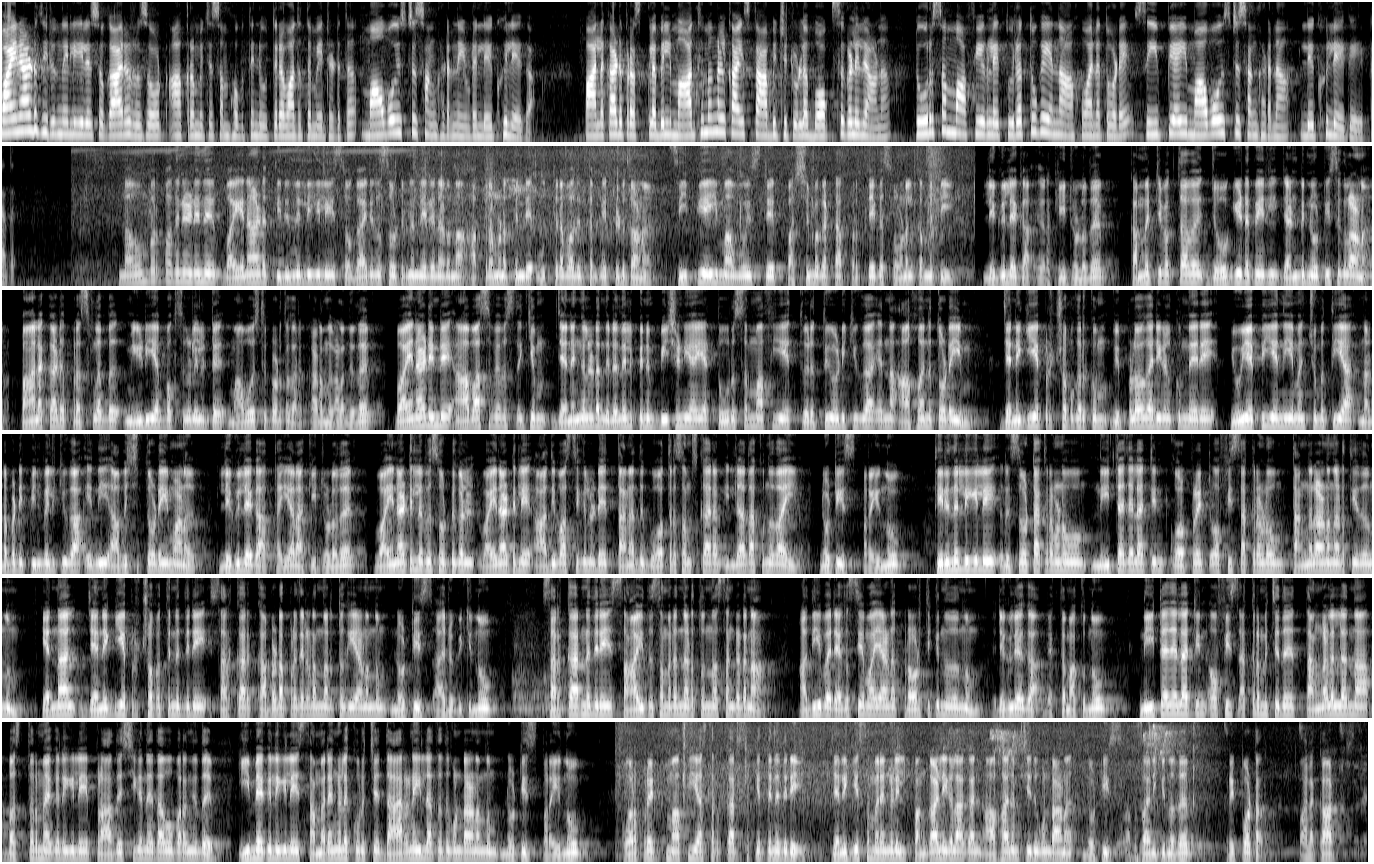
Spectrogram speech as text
വയനാട് തിരുനെല്ലിയിലെ സ്വകാര്യ റിസോർട്ട് ആക്രമിച്ച സംഭവത്തിന്റെ ഉത്തരവാദിത്തം ഏറ്റെടുത്ത് മാവോയിസ്റ്റ് സംഘടനയുടെ ലഘുലേഖ. പാലക്കാട് പ്രസ് ക്ലബിൽ മാധ്യമങ്ങൾക്കായി സ്ഥാപിച്ചിട്ടുള്ള ബോക്സുകളിലാണ് ടൂറിസം മാഫിയകളെ തുരത്തുകയെന്ന ആഹ്വാനത്തോടെ സി മാവോയിസ്റ്റ് സംഘടന ലഘുലേഖയിട്ടത്. നവംബർ പതിനേഴിന് വയനാട് തിരുനെല്ലിയിലെ സ്വകാര്യ റിസോർട്ടിന് നേരെ നടന്ന ആക്രമണത്തിന്റെ ഉത്തരവാദിത്തം ഏറ്റെടുത്താണ് സി പി ഐ മാവോയിസ്റ്റ് പശ്ചിമഘട്ട പ്രത്യേക സോണൽ കമ്മിറ്റി ലഘുലേഖ ഇറക്കിയിട്ടുള്ളത്. കമ്മിറ്റി വക്താവ് ജോഗിയുടെ പേരിൽ രണ്ട് നോട്ടീസുകളാണ് പാലക്കാട് പ്രസ് ക്ലബ്ബ് മീഡിയ ബോക്സുകളിലിട്ട് മാവോയിസ്റ്റ് പ്രവർത്തകർ കടന്നു കളഞ്ഞത് വയനാടിന്റെ ആവാസ വ്യവസ്ഥയ്ക്കും ജനങ്ങളുടെ നിലനിൽപ്പിനും ഭീഷണിയായ ടൂറിസം മാഫിയെ തുരത്തിയോടിക്കുക എന്ന ആഹ്വാനത്തോടെയും ജനകീയ പ്രക്ഷോഭകർക്കും വിപ്ലവകാരികൾക്കും നേരെ യു എ പി എ നിയമം ചുമത്തിയ നടപടി പിൻവലിക്കുക എന്നീ ആവശ്യത്തോടെയുമാണ് ലഘുലേഖ തയ്യാറാക്കിയിട്ടുള്ളത്. വയനാട്ടിലെ റിസോർട്ടുകൾ വയനാട്ടിലെ ആദിവാസികളുടെ തനത് ഗോത്ര സംസ്കാരം ഇല്ലാതാക്കുന്നതായി നോട്ടീസ് പറയുന്നു. തിരുനെല്ലിയിലെ റിസോർട്ട് ആക്രമണവും നീറ്റ ജലാറ്റിൻ കോർപ്പറേറ്റ് ഓഫീസ് ആക്രമണവും തങ്ങളാണ് നടത്തിയതെന്നും എന്നാൽ ജനകീയ പ്രക്ഷോഭത്തിനെതിരെ സർക്കാർ കപട പ്രചരണം നടത്തുകയാണെന്നും നോട്ടീസ് ആരോപിക്കുന്നു. സർക്കാരിനെതിരെ സായുധ സമരം നടത്തുന്ന സംഘടന അതീവ രഹസ്യമായാണ് പ്രവർത്തിക്കുന്നതെന്നും രഘുലേഖ വ്യക്തമാക്കുന്നു. നീറ്റ ജലാറ്റിൻ ഓഫീസ് ആക്രമിച്ചത് തങ്ങളല്ലെന്ന ബസ്തർ മേഖലയിലെ പ്രാദേശിക നേതാവ് പറഞ്ഞത് ഈ മേഖലയിലെ സമരങ്ങളെക്കുറിച്ച് ധാരണയില്ലാത്തതുകൊണ്ടാണെന്നും നോട്ടീസ് പറയുന്നു. കോർപ്പറേറ്റ് മാഫിയ സർക്കാർ സഖ്യത്തിനെതിരെ ജനകീയ സമരങ്ങളിൽ പങ്കാളികളാകാൻ ആഹ്വാനം ചെയ്തുകൊണ്ടാണ് നോട്ടീസ് അവസാനിക്കുന്നത്. റിപ്പോർട്ടർ പാലക്കാട്.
